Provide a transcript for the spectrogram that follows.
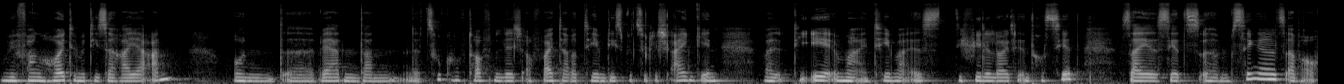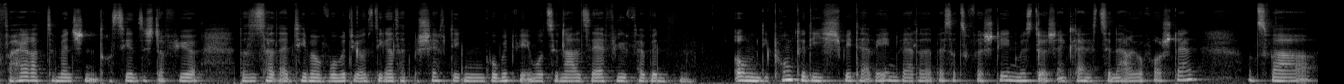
Und wir fangen heute mit dieser Reihe an und äh, werden dann in der Zukunft hoffentlich auf weitere Themen diesbezüglich eingehen, weil die Ehe immer ein Thema ist, die viele Leute interessiert. Sei es jetzt ähm, Singles, aber auch verheiratete Menschen interessieren sich dafür. Das ist halt ein Thema, womit wir uns die ganze Zeit beschäftigen, womit wir emotional sehr viel verbinden. Um die Punkte, die ich später erwähnen werde, besser zu verstehen, müsst ihr euch ein kleines Szenario vorstellen. Und zwar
